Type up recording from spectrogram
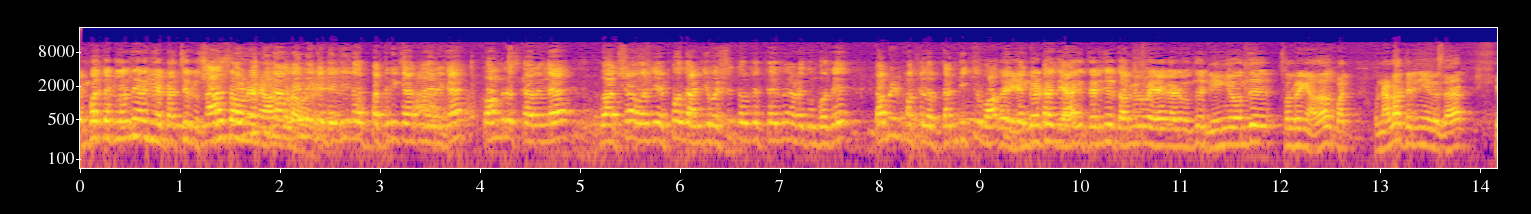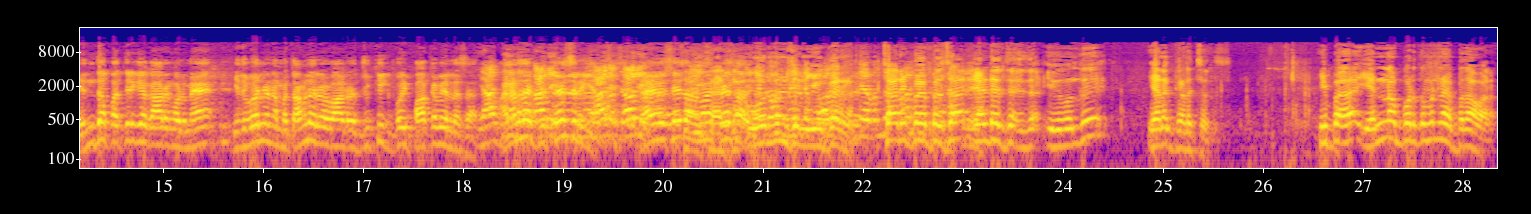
எண்பத்தி எட்டுல இருந்து எனக்கு கட்சி இருக்கு டெல்லியில பத்திரிக்கையாளரா இருக்கேன். காங்கிரஸ்காரங்க வருஷம் வருஷம் எப்போது அஞ்சு வருஷத்துக்கு தேர்தல் நடக்கும்போது தமிழ் மக்களை கேட்டுட்டாங்க. எனக்கு தெரிஞ்ச தமிழ் வந்து நீங்க வந்து சொல்றீங்க. அதாவது நல்லா தெரிஞ்சுங்க சார். எந்த பத்திரிகைக்காரங்களுமே இதுவரை நம்ம தமிழர்கள் வாழ்ற ஜுக்கிக்கு போய் பார்க்கவே இல்லை சார். அதனாலதான் இப்படி பேசுறீங்க. தயவு செய்து மாதிரி ஒரு நிமிஷம் நீங்க உட்காருங்க. சார் இப்ப இப்ப சார் என்கிட்ட இது- இது வந்து எனக்கு கிடைச்சது. இப்ப என்ன பொறுத்த மட்டும் நான் இப்பதான் வரேன்.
